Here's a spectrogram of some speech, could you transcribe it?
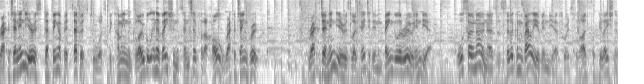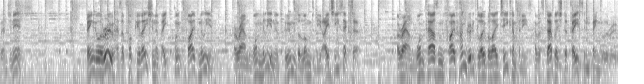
Rakuten India is stepping up its efforts towards becoming the global innovation center for the whole Rakuten Group. Rakuten India is located in Bengaluru, India, also known as the Silicon Valley of India for its large population of engineers. Bengaluru has a population of 8.5 million, around 1 million of whom belong to the IT sector. Around 1,500 global IT companies have established a base in Bengaluru,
